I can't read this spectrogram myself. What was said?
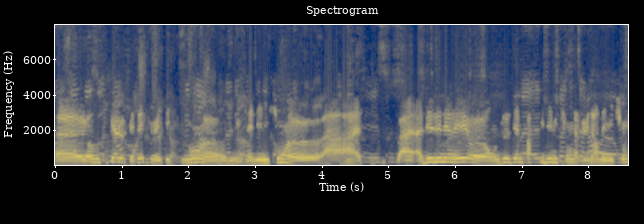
en tout cas, le fait est que effectivement l'émission a, a, dégénéré en deuxième partie d'émission. On avait une heure d'émission.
